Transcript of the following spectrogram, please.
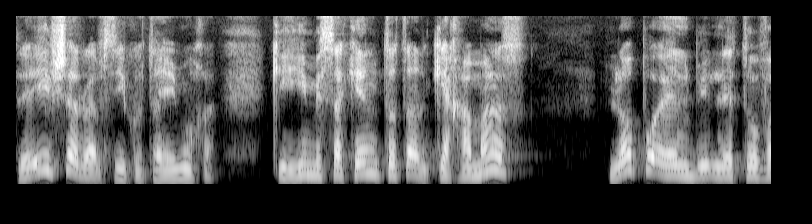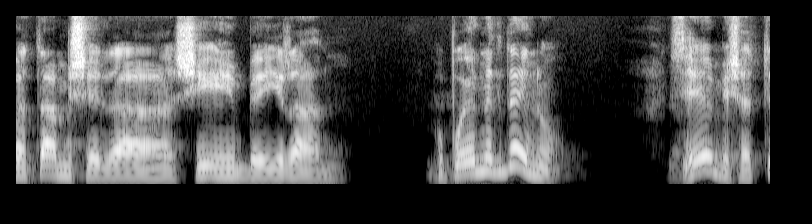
זה אי אפשר להפסיק אותה, כי היא מסכנת אותנו, כי חמאס לא פועל לטובתם של השיעים באיראן, הוא פועל נגדנו. זה, משת...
